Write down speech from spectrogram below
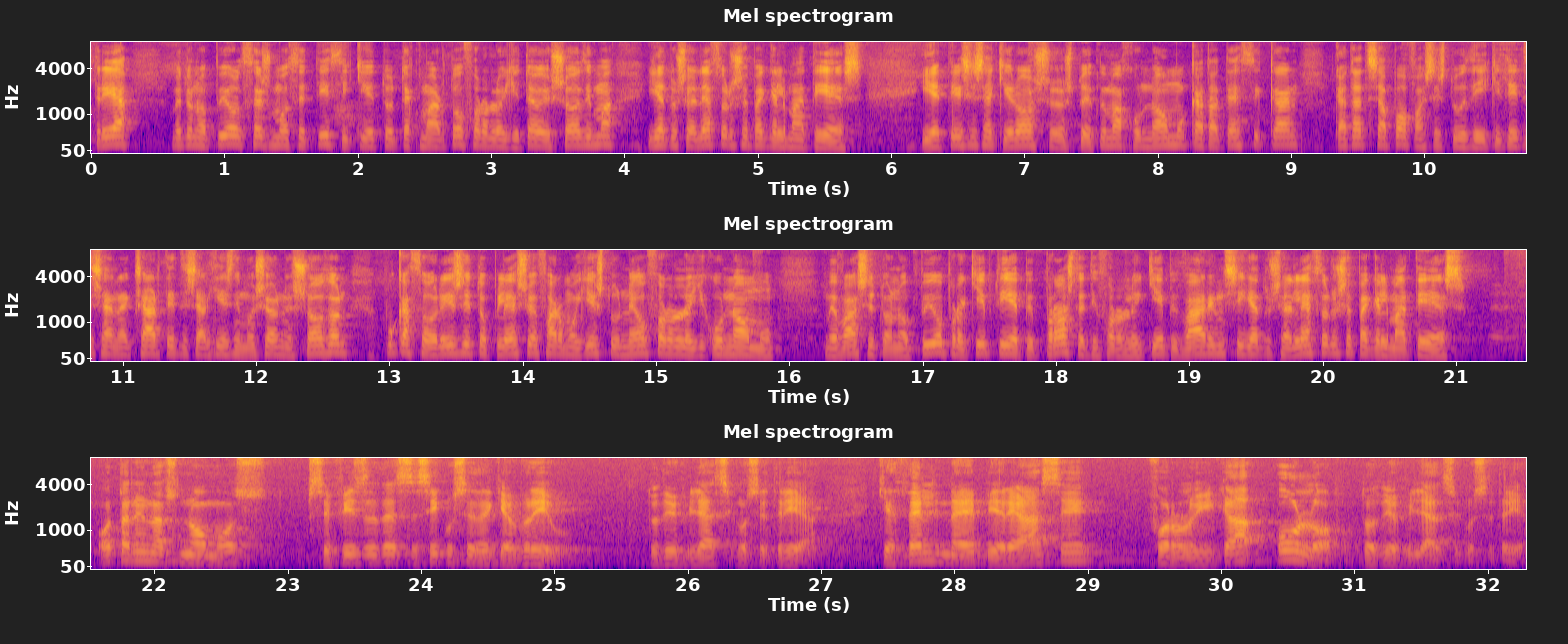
2023, με τον οποίο θεσμοθετήθηκε το τεκμαρτό φορολογητέο εισόδημα για τους ελεύθερους επαγγελματίες. Οι αιτήσεις ακυρώσεως του επίμαχου νόμου κατατέθηκαν κατά της απόφασης του διοικητή της Ανεξάρτητης Αρχής Δημοσίων Εσόδων, που καθορίζει το πλαίσιο εφαρμογής του νέου φορολογικού νόμου, με βάση τον οποίο προκύπτει η επιπρόσθετη φορολογική επιβάρυνση για τους ελεύθερους επαγγελματίες. Όταν ένας νόμος ψηφίζεται στις 20 Δεκεμβρίου του 2023 και θέλει να επηρεάσει φορολογικά όλο το 2023.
